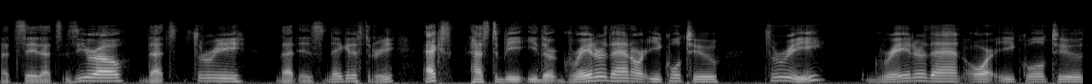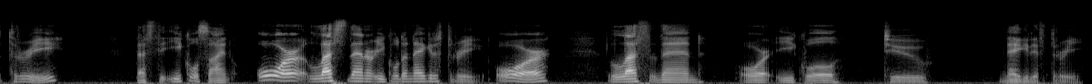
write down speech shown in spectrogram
Let's say that's 0, that's 3, that is negative 3. x has to be either greater than or equal to 3, greater than or equal to 3. That's the equal sign. Or less than or equal to negative 3. Or less than or equal to negative 3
